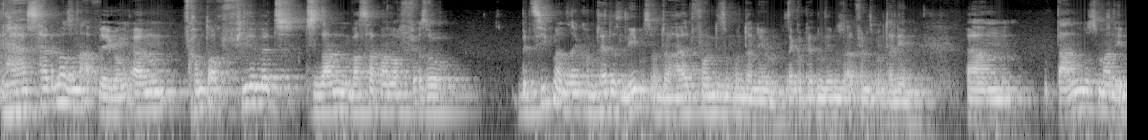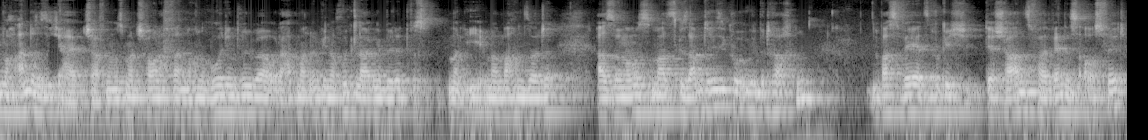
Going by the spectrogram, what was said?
Ja, es ist halt immer so eine Abwägung. Ähm, kommt auch viel mit zusammen, was hat man noch für, also bezieht man sein komplettes Lebensunterhalt von diesem Unternehmen, seinen kompletten Lebensunterhalt von diesem Unternehmen. Ähm, dann muss man eben noch andere Sicherheiten schaffen. Muss man schauen, hat man noch eine Holding drüber oder hat man irgendwie noch Rücklagen gebildet, was man eh immer machen sollte. Also man muss mal das Gesamtrisiko irgendwie betrachten. Was wäre jetzt wirklich der Schadensfall, wenn es ausfällt?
